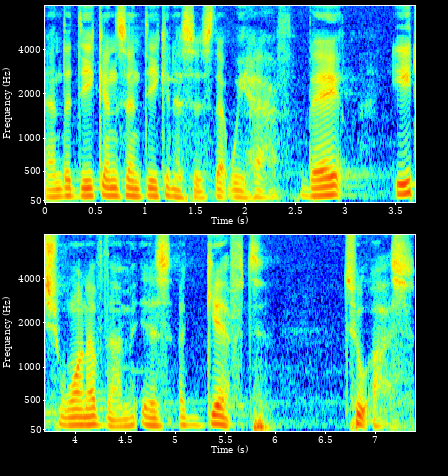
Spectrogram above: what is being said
and the deacons and deaconesses that we have. They, each one of them, is a gift to us.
